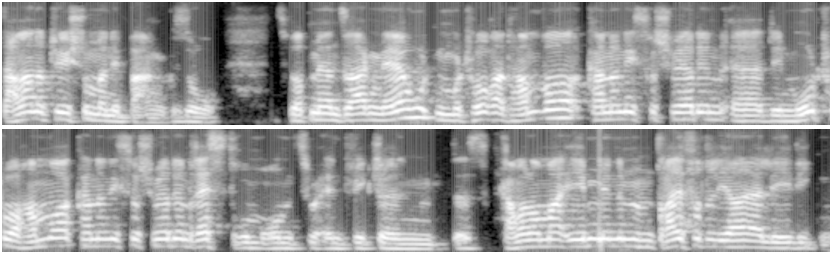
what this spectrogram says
da war natürlich schon mal eine Bank. So. Jetzt wird man dann sagen, naja gut, ein Motorrad haben wir, kann er nicht so schwer den, äh, den Motor haben wir, kann er nicht so schwer den Rest drumherum zu entwickeln. Das kann man doch mal eben in einem Dreivierteljahr erledigen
